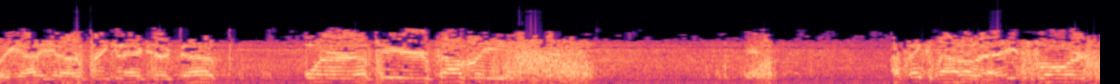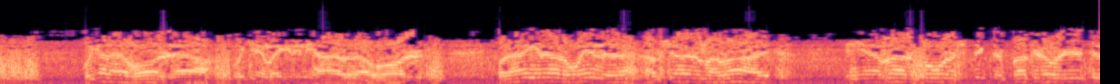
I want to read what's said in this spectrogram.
We gotta get our pre-connects hooked up. We're up here probably, I think about on the eighth floor. We gotta have water now. We can't make it any higher without water. We're hanging out a window. I'm showing to my right. Can you have Rod 4 stick their bucket over here to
